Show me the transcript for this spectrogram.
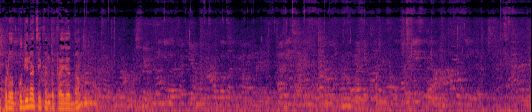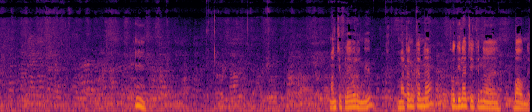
ఇప్పుడు పుదీనా చికెన్తో ట్రై చేద్దాం. మంచి ఫ్లేవర్ ఉంది. మటన్ కన్నా పుదీనా చికెన్ బాగుంది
